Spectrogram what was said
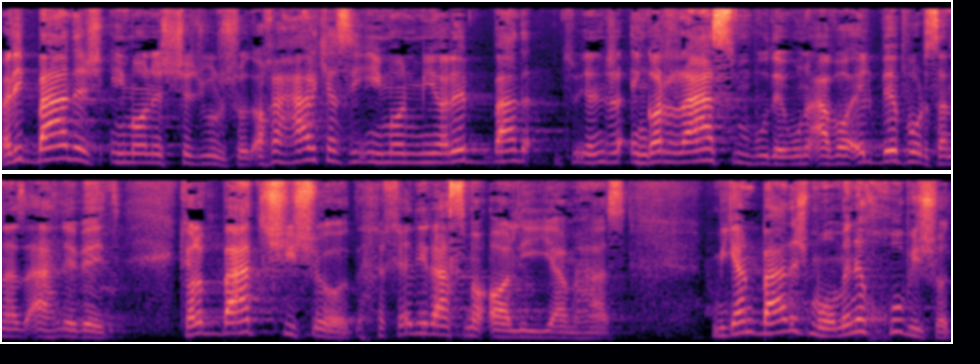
ولی بعدش ایمانش چجور شد؟ آخه هر کسی ایمان میاره بعد یعنی انگار رسم بوده اون اوائل بپرسن از اهل بیت که حالا بعد چی شد؟ خیلی رسم عالی هم هست. میگن بعدش مؤمن خوبی شد.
